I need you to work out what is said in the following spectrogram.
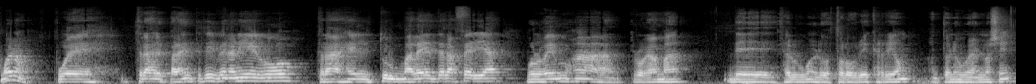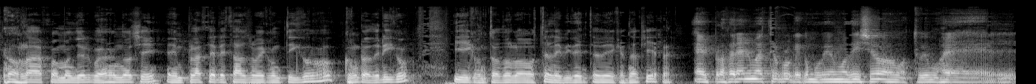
Bueno, pues tras el paréntesis veraniego, tras el turmalet de la feria, volvemos al programa de salud con el doctor Rodríguez Carrión. Antonio, buenas noches. Hola Juan Manuel, buenas noches. Es un placer estar otra vez contigo, con Rodrigo y con todos los televidentes de Canal. El placer es nuestro porque, como bien hemos dicho, tuvimos el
